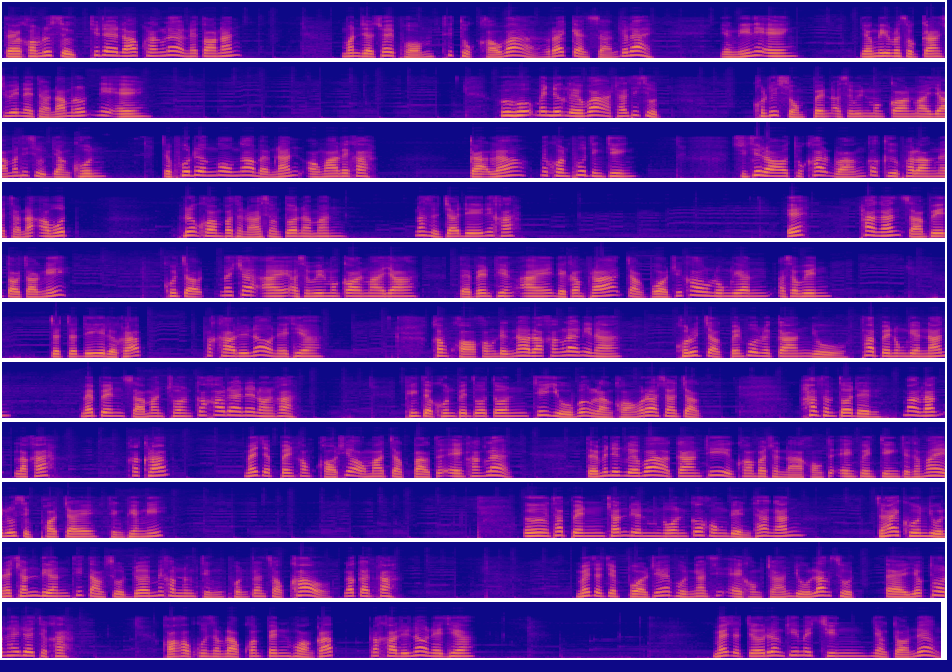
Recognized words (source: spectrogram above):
แต่ความรู้สึกที่ได้รับครั้งแรกในตอนนั้น มันจะช่วยผมที่ถูกเขาว่าไร้แก่นสารก็ได้ อย่างนี้นี่เอง ยังมีประสบการณ์ชีวิตในฐานะมนุษย์นี่เอง ฮู้ฮู้ไม่นึกเลยว่าท้ายที่สุด คนที่สมเป็นอัศวินมังกรมายามากที่สุดอย่างคุณ จะพูดเรื่องโง่เง่าแบบนั้นออกมาเลยค่ะ กะแล้วไม่ควรพูดจริง ๆ สิ่งที่เราถูกคาดหวังก็คือพลังในฐานะอาวุธ เรื่องความปรารถนาส่วนตัวนะมัน น่าสนใจดีนี่คะเอ๊ะ ถ้างั้นสามปีต่อจากนี้ คุณจะไม่ใช่ไออัศวินมังกรมายา แต่เป็นเพียงไอเด็กกำพร้าจากบสถ์ที่เข้าโรงเรียนอัศวิน จะจะดีเหรอครับ พระคาร์ดินัลเนเทียคำขอของเด็กน่ารักครั้งแรกนี่นะคนรู้จักเป็นผู้อำนวยการอยู่ ถ้าเป็นโรงเรียนนั้น แม้เป็นสามัญชนก็เข้าได้แน่นอนค่ะ เพียงแต่คุณเป็นตัวตนที่อยู่เบื้องหลังของราชอาณาจักร ห้ามทำตัวเด่นมากนักล่ะคะค่ะครับ แม้จะเป็นคำขอที่ออกมาจากปากตัวเองครั้งแรก แต่ไม่นึกเลยว่าการที่ความปรารถนาของตัวเองเป็นจริง จะทำให้รู้สึกพอใจถึงเพียงนี้ เออ ถ้าเป็นชั้นเรียนบนก็คงเด่นถ้างั้น จะให้คุณอยู่ในชั้นเรียนที่ต่ำสุดโดยไม่คำนึงถึงผลการสอบเข้าแล้วกันค่ะ แม้จะเจ็บปวดที่ให้ผลงานชิ้นเอกของฉันอยู่ล่างสุด แต่ยกโทษให้ด้วยเถอะค่ะ ขอขอบคุณสำหรับความเป็นห่วงครับพระคาร์ดินัลเนเทีย แม้จะเจอเรื่องที่ไม่ชินอย่างต่อเนื่อง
